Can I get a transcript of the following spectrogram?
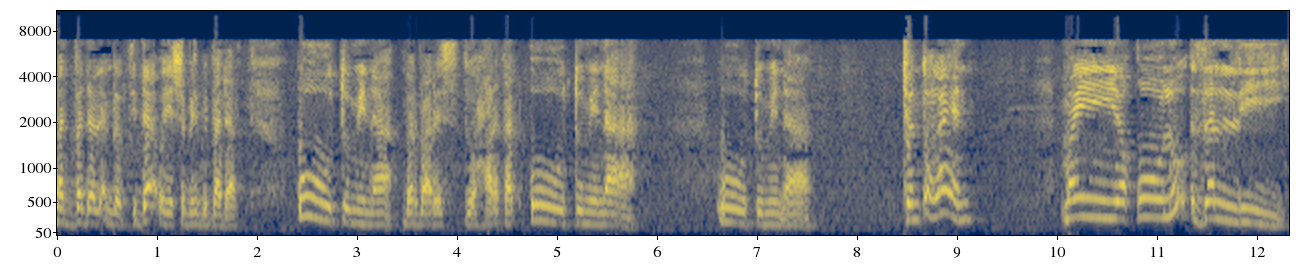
Mad badal endal ibtida wa syabih bil badal utumina berbaris dua harakat utumina utumina contoh lain may yaqulu zalli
